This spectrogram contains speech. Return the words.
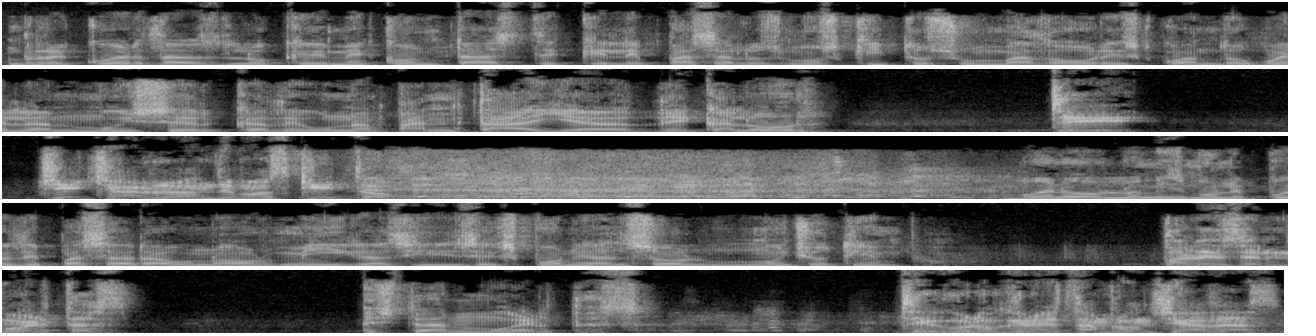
¿Recuerdas lo que me contaste que le pasa a los mosquitos zumbadores cuando vuelan muy cerca de una pantalla de calor? Sí, chicharrón de mosquito. Bueno, lo mismo le puede pasar a una hormiga si se expone al sol mucho tiempo. Parecen muertas. Están muertas. ¿Seguro que no están bronceadas?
